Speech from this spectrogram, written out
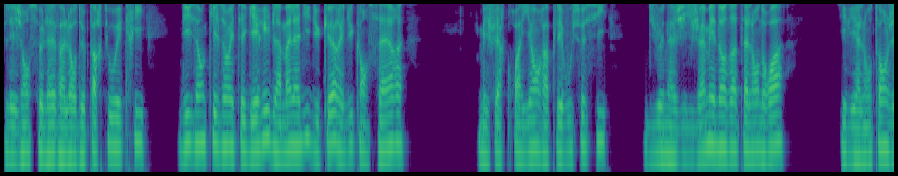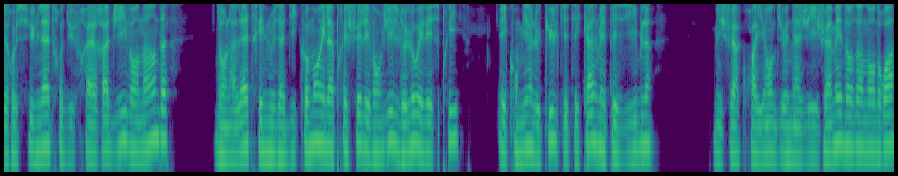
Les gens se lèvent alors de partout et crient, disant qu'ils ont été guéris de la maladie du cœur et du cancer. Mes chers croyants, rappelez-vous ceci, Dieu n'agit jamais dans un tel endroit. Il y a longtemps j'ai reçu une lettre du frère Rajiv en Inde. Dans la lettre il nous a dit comment il a prêché l'évangile de l'eau et l'esprit, et combien le culte était calme et paisible. Mes chers croyants, Dieu n'agit jamais dans un endroit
